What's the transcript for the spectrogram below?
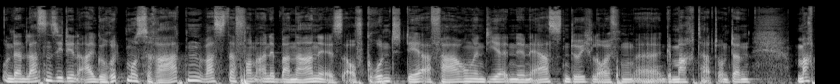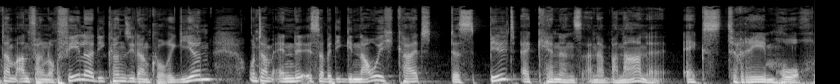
Und dann lassen Sie den Algorithmus raten, was davon eine Banane ist, aufgrund der Erfahrungen, die er in den ersten Durchläufen äh, gemacht hat. Und dann macht er am Anfang noch Fehler, die können Sie dann korrigieren. Und am Ende ist aber die Genauigkeit des Bilderkennens einer Banane extrem hoch.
